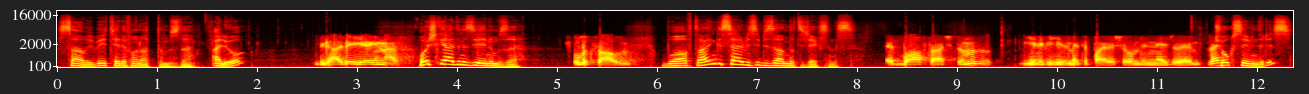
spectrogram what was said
Sami Bey telefon attığımızda. Alo. Bilal Bey yayınlar. Hoş geldiniz yayınımıza. Bulduk sağ olun. Bu hafta hangi servisi bize anlatacaksınız? Evet, bu hafta açtığımız yeni bir hizmeti paylaşalım dinleyicilerimizle. Çok seviniriz.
